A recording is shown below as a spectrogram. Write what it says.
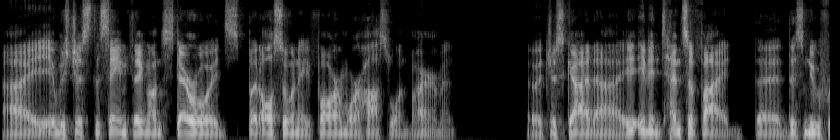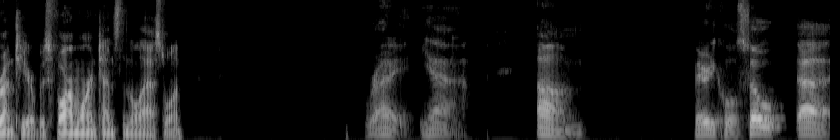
Uh, it was just the same thing on steroids, but also in a far more hostile environment. So it just got uh, it, it intensified. The this new frontier was far more intense than the last one. Right. Yeah. Um very cool. So uh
